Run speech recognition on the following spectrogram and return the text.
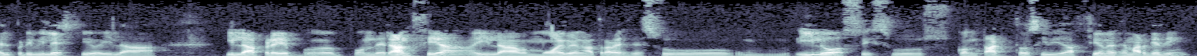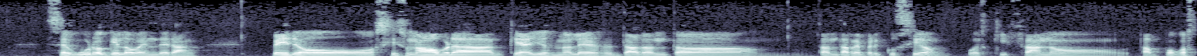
el privilegio y la, y la preponderancia y la mueven a través de sus hilos y sus contactos y acciones de marketing, seguro que lo venderán. Pero si es una obra que a ellos no les da tanta, tanta repercusión, pues quizá no, tampoco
